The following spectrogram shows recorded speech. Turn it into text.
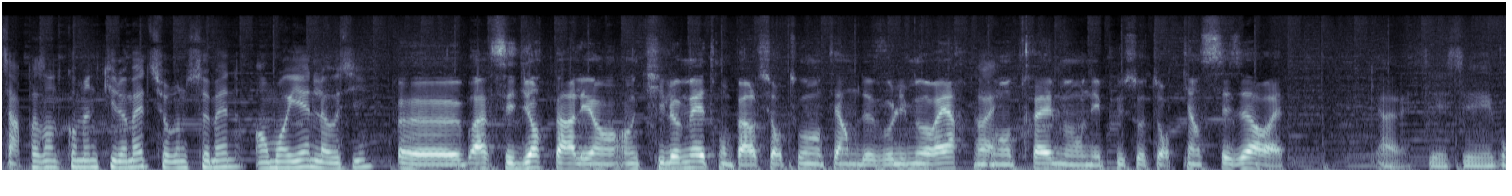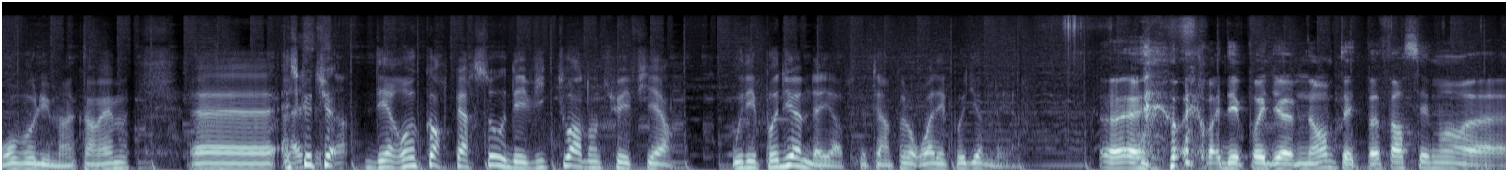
Ça représente combien de kilomètres sur une semaine En moyenne là aussi? Euh, bah, c'est dur de parler en, en kilomètres, on parle surtout en termes de volume horaire. Ouais. Entre elles, mais on est plus autour de 15-16 heures, ouais. Ah ouais, c'est- gros volume hein, quand même. Euh, Est-ce Ouais, que tu as des records perso ou des victoires dont tu es fier Ou des podiums d'ailleurs, parce que tu es un peu le roi des podiums d'ailleurs. Euh, ouais, roi des podiums, non, peut-être pas forcément, euh,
